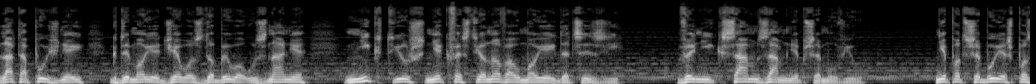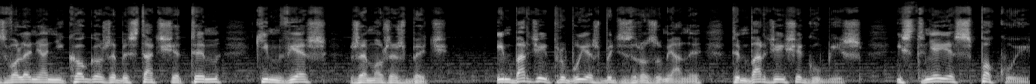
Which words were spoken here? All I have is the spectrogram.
Lata później, gdy moje dzieło zdobyło uznanie, nikt już nie kwestionował mojej decyzji. Wynik sam za mnie przemówił. Nie potrzebujesz pozwolenia nikogo, żeby stać się tym, kim wiesz, że możesz być. Im bardziej próbujesz być zrozumiany, tym bardziej się gubisz. Istnieje spokój,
